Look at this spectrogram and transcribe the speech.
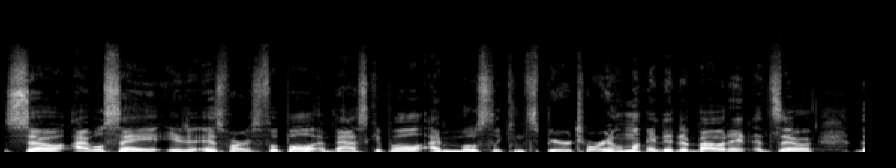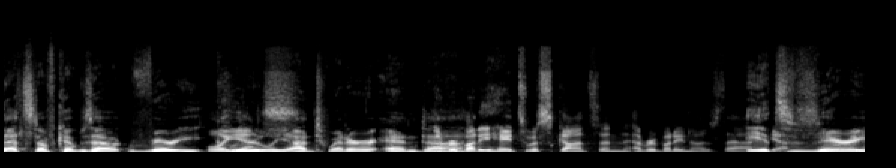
So I will say, as far as football and basketball, I'm mostly conspiratorial minded about it, and so that stuff comes out very Well, clearly yes. on Twitter. And uh, Everybody hates Wisconsin. Everybody knows that. it's Yes, very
